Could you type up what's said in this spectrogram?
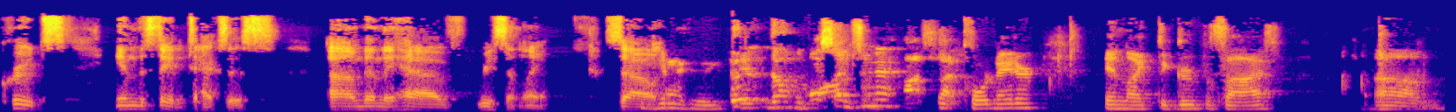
recruits in the state of Texas um, than they have recently. So Exactly. The, the Unless I'm some one, hot shot coordinator in like the group of five. Um,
